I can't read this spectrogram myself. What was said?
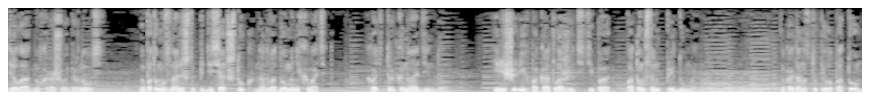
дело одно хорошо обернулось. Но потом узнали, что 50 штук на два дома не хватит. Хватит только на один дом. И решили их пока отложить, типа потом что-нибудь придумаем. Но когда наступило потом,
